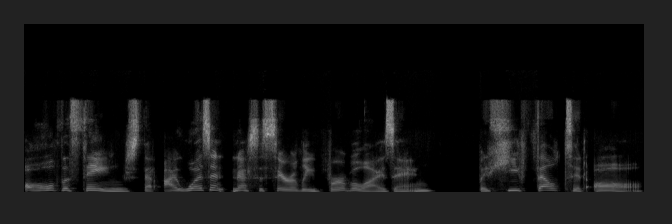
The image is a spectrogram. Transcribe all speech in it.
all the things that i wasn't necessarily verbalizing but he felt it all.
